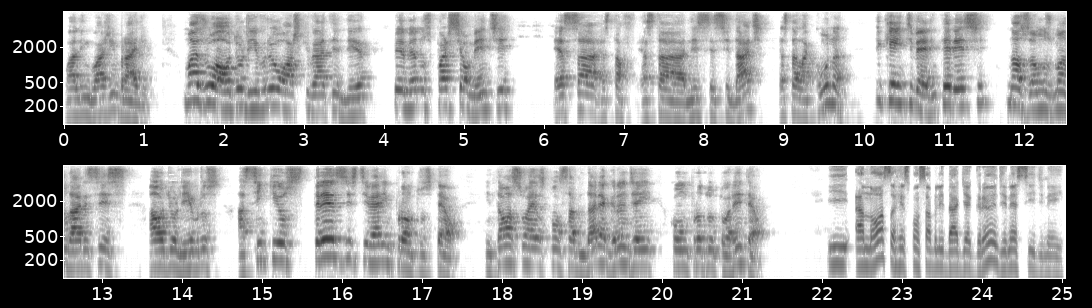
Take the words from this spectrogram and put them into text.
com a linguagem braille. Mas o audiolivro eu acho que vai atender, pelo menos parcialmente, essa, esta, esta necessidade, esta lacuna. E quem tiver interesse, nós vamos mandar esses audiolivros assim que os 13 estiverem prontos, Theo. Então, a sua responsabilidade é grande aí como produtor, hein, Theo? E a nossa responsabilidade é grande, né, Sidney?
